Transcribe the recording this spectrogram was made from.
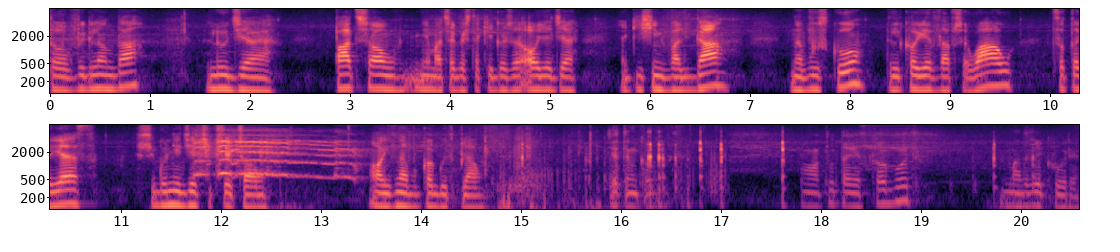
to wygląda. Ludzie patrzą, nie ma czegoś takiego, że o jedzie jakiś inwalida na wózku, tylko jest zawsze wow, co to jest? Szczególnie dzieci krzyczą. O i znowu kogut piał. Gdzie ten kogut? O, tutaj jest kogut. Ma dwie kury.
